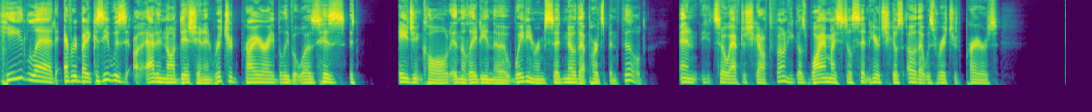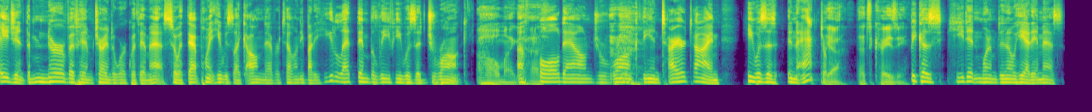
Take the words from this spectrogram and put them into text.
he led everybody because he was at an audition, and Richard Pryor, I believe it was, his agent called, and the lady in the waiting room said, "No, that part's been filled." And so after she got off the phone, he goes, "Why am I still sitting here?" She goes, "Oh, that was Richard Pryor's agent. The nerve of him trying to work with MS." So at that point, he was like, "I'll never tell anybody." He let them believe he was a drunk, Oh my God. a fall down drunk the entire time. He was a, an actor Yeah, that's crazy. because he didn't want him to know he had MS.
